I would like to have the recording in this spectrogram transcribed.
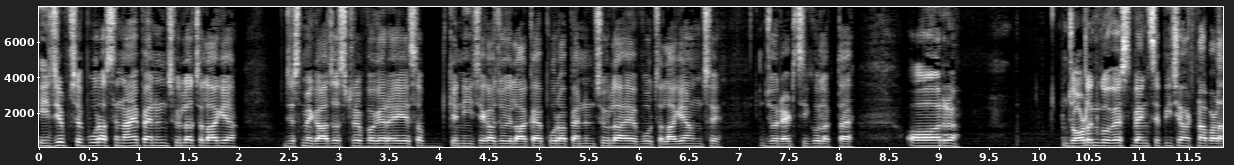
इजिप्ट से पूरा सिनाई पेनसूला चला गया, जिसमें गाजा स्ट्रिप वगैरह, ये सब के नीचे का जो इलाका है, पूरा पेनसूला है, वो चला गया उनसे, जो रेड सी को लगता है। और जॉर्डन को वेस्ट बैंक से पीछे हटना पड़ा।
